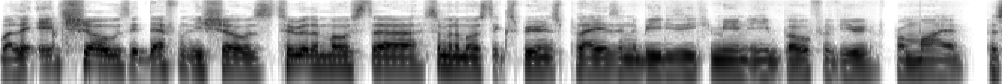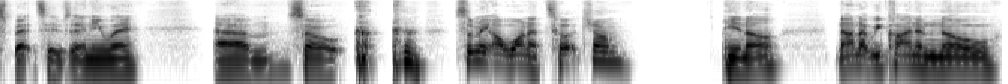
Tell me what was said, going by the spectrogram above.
Well, it, it shows. It definitely shows. Two of the most, uh, some of the most experienced players in the BDZ community. Both of you, from my perspectives, anyway. Um, so something I want to touch on. You know, now that we kind of know,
